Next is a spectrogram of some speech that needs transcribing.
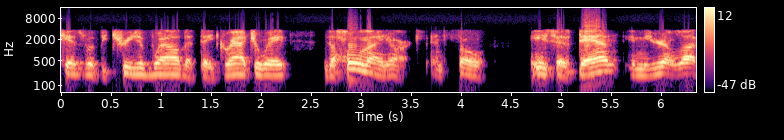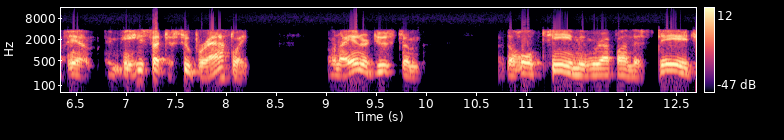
kids would be treated well, that they'd graduate, the whole nine yards. And so he says, Dan, I mean, you're going to love him. I mean, he's such a super athlete. When I introduced him, the whole team, and we're up on the stage,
